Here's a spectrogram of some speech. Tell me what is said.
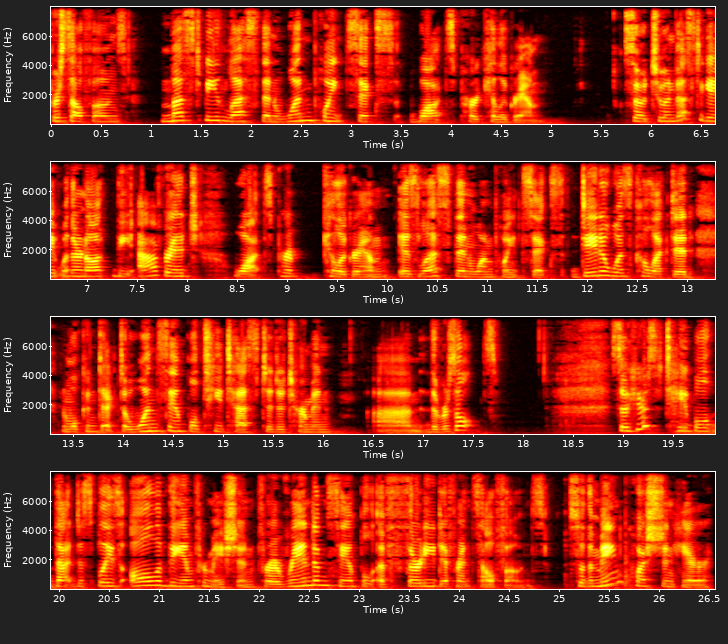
for cell phones must be less than 1.6 watts per kilogram. So to investigate whether or not the average watts per kilogram is less than 1.6, data was collected and we'll conduct a one sample t-test to determine um, the results. So here's a table that displays all of the information for a random sample of 30 different cell phones. So the main question here,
